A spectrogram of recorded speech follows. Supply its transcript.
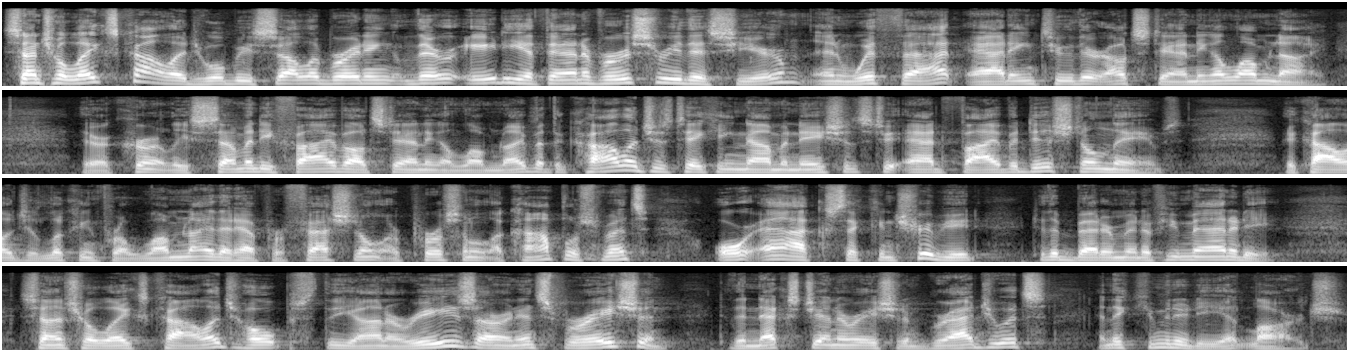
Central Lakes College will be celebrating their 80th anniversary this year, and with that, adding to their outstanding alumni. There are currently 75 outstanding alumni, but the college is taking nominations to add five additional names. The college is looking for alumni that have professional or personal accomplishments or acts that contribute to the betterment of humanity. Central Lakes College hopes the honorees are an inspiration to the next generation of graduates and the community at large.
